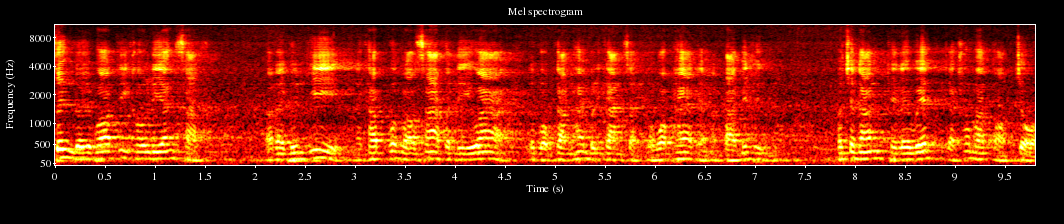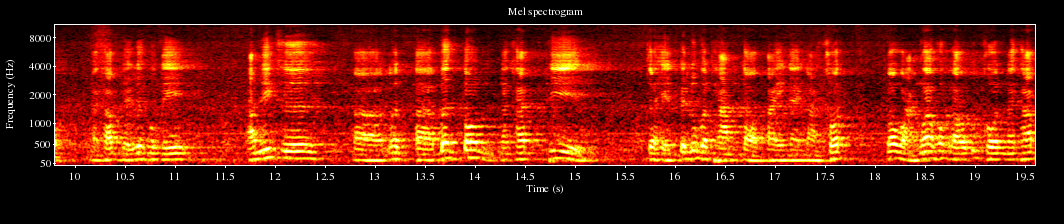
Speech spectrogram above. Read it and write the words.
ซึ่งโดยเฉพาะที่เขาเลี้ยงสัตว์ในพื้นที่นะครับ พวกเราทราบกันดีว่าระบบการให้บริการสัตวแพทย์เนี่ยมันไปไม่ถึง เพราะฉะนั้นเทเลเวชจะเข้ามาตอบโจทย์นะครับในเรื่องพวกนี้ อันนี้คืออออเบื้องต้นนะครับที่จะเห็นเป็นรูปธรรมต่อไปในอนาคต ก็หวังว่าพวกเราทุกคนนะครับ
